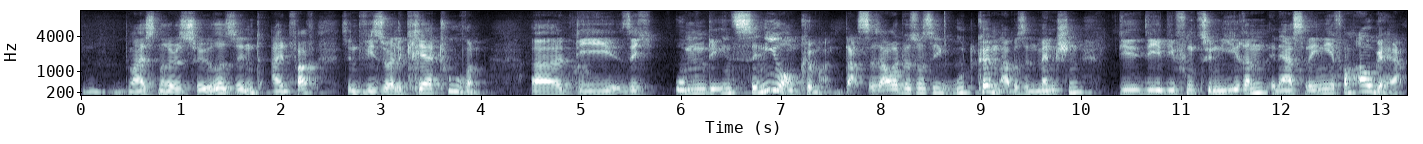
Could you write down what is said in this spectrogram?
die meisten Regisseure sind einfach sind visuelle Kreaturen, äh, die sich um die Inszenierung kümmern. Das ist auch etwas, was sie gut können, aber es sind Menschen, die, die, die funktionieren in erster Linie vom Auge her.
